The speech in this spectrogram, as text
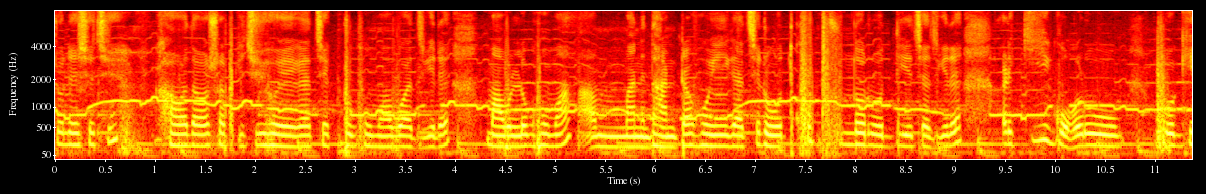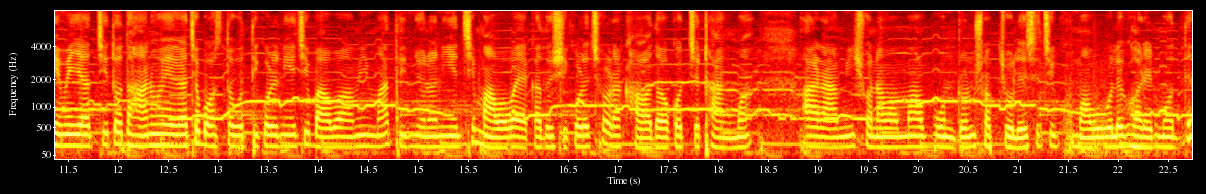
চলে এসেছি। খাওয়া দাওয়া সব কিছুই হয়ে গেছে, একটু ঘুমাবো আজকের মা বলল, ঘুমা। মানে ধানটা হয়ে গেছে, রোদ, খুব সুন্দর রোদ দিয়েছে আজকের আর কি গরম, পুরো ঘেমে যাচ্ছি তো, ধান হয়ে গেছে বস্তা ভর্তি করে নিয়েছি, বাবা, আমি, মা, তিনজনা নিয়েছি, মা, বাবা একাদশী করেছে, ওরা খাওয়া দাওয়া করছে ঠাংমা আর আমি, সোনা মামা বোন টোন সব চলে এসেছি, ঘুমাবো বলে ঘরের মধ্যে।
